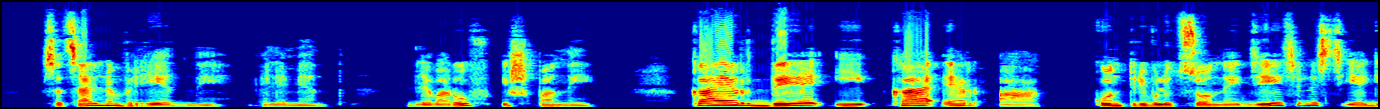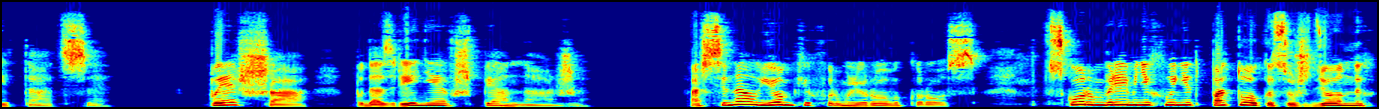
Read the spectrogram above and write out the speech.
— социально вредный элемент для воров и шпаны, КРД и КРА — контрреволюционная деятельность и агитация, ПШ — подозрение в шпионаже. Арсенал емких формулировок рос. В скором времени хлынет поток осужденных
